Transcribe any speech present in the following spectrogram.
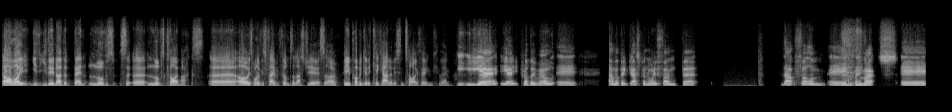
Oh well, you, you do know that Ben loves uh, loves climax. Uh, always one of his favourite films of last year, so he probably get a kick out of this entire thing. Then, yeah, uh, yeah, he probably will. Uh, I'm a big Gaspar Noé fan, but that film, uh, climax, uh,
